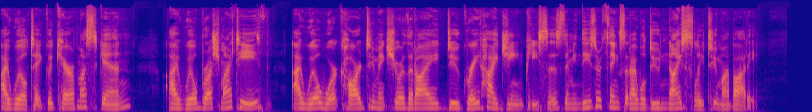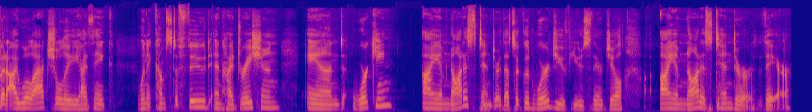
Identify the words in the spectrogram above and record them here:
I will take good care of my skin. I will brush my teeth. I will work hard to make sure that I do great hygiene pieces. I mean, these are things that I will do nicely to my body. But I will actually, I think, when it comes to food and hydration and working, I am not as tender. That's a good word you've used there, Jill. I am not as tender there.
